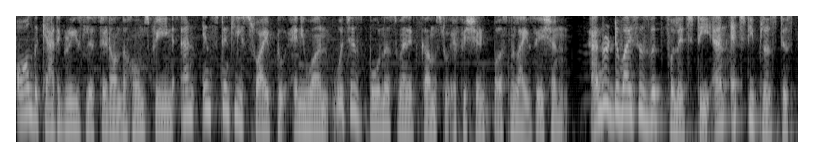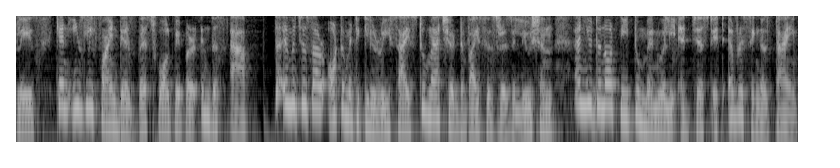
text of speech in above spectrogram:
all the categories listed on the home screen and instantly swipe to anyone which is bonus when it comes to efficient personalization. Android devices with Full HD and HD Plus displays can easily find their best wallpaper in this app. The images are automatically resized to match your device's resolution and you do not need to manually adjust it every single time.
